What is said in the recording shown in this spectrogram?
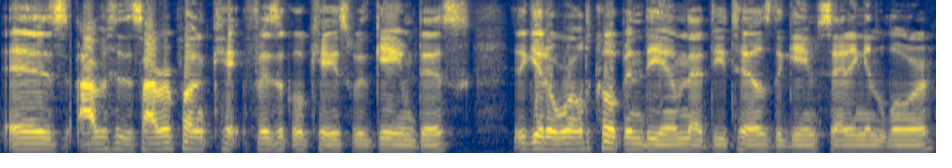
is obviously the Cyberpunk ca- physical case with game discs. You get a World Compendium that details the game setting and lore.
